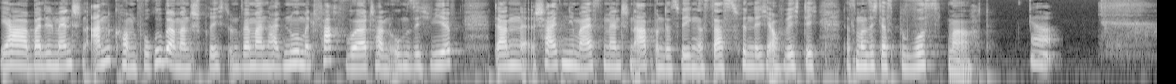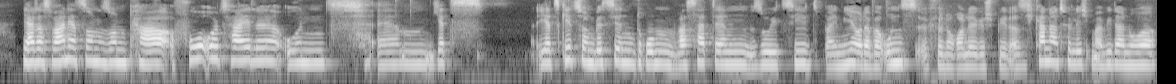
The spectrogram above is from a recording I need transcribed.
ja bei den Menschen ankommt, worüber man spricht. Und wenn man halt nur mit Fachwörtern um sich wirft, dann schalten die meisten Menschen ab. Und deswegen ist das, finde ich, auch wichtig, dass man sich das bewusst macht. Ja. Ja, das waren jetzt so, so ein paar Vorurteile und ähm, jetzt Jetzt geht es so ein bisschen drum, was hat denn Suizid bei mir oder bei uns für eine Rolle gespielt? Also ich kann natürlich mal wieder nur,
